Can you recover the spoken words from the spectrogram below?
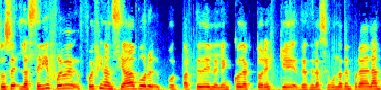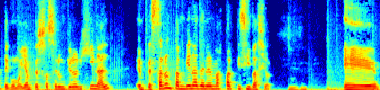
entonces la serie fue, fue financiada por, por parte del elenco de actores que desde la segunda temporada adelante, como ya empezó a ser un guion original, empezaron también a tener más participación. Ujú. Eh,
